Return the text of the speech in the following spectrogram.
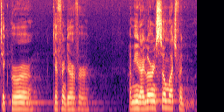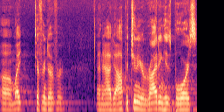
Dick Brewer, Diffenderfer. I mean, I learned so much from uh, Mike Diffenderfer, and I had the opportunity of riding his boards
